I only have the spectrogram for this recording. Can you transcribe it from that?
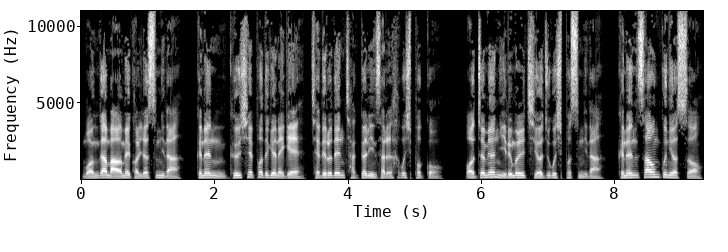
뭔가 마음에 걸렸습니다. 그는 그 셰퍼드견에게 제대로 된 작별 인사를 하고 싶었고 어쩌면 이름을 지어주고 싶었습니다. 그는 싸움꾼이었어.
